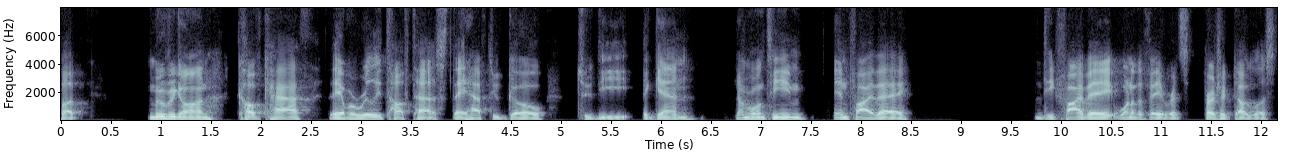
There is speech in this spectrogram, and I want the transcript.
But moving on, Covcath, they have a really tough test. They have to go to the again number one team in 5A the 5A, one of the favorites, Frederick Douglass.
